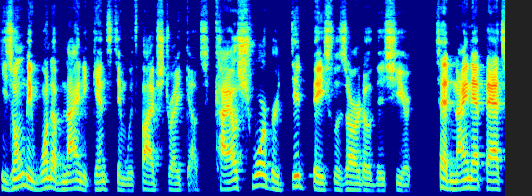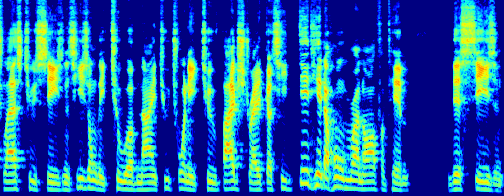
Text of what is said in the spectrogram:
he's only one of nine against him with five strikeouts. Kyle Schwarber did face Luzardo this year. He's had nine at bats last two seasons. He's only two of nine, 222, five strikeouts. He did hit a home run off of him this season.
